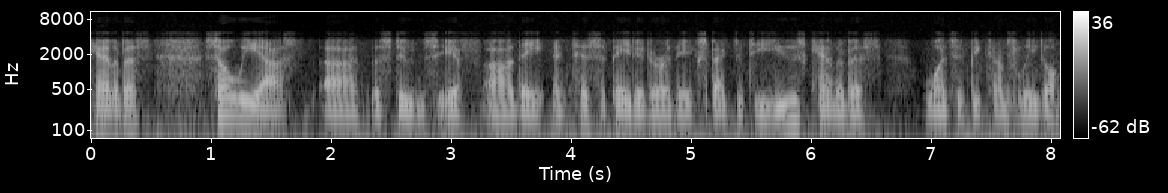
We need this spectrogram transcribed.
cannabis. So we asked uh, the students if uh, they anticipated or they expected to use cannabis once it becomes legal.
